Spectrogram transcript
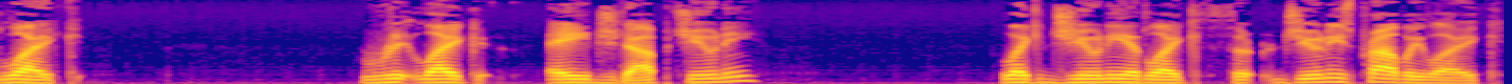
Like, re, like aged up Junie. Like Junie had like th- Junie's probably like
